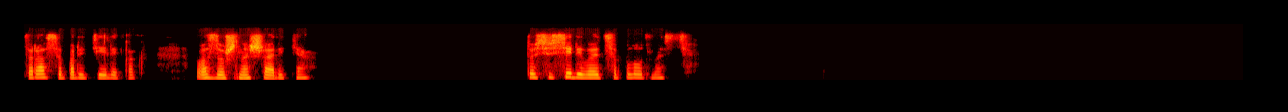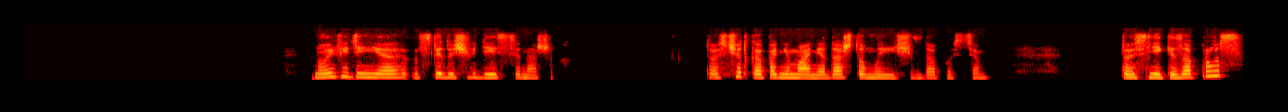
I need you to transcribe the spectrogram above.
раз и полетели, как воздушные шарики. То есть усиливается плотность. Ну и видение следующих действий наших. То есть четкое понимание, да, что мы ищем, допустим. То есть некий запрос,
